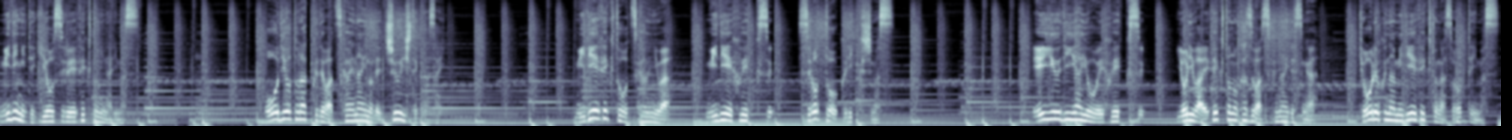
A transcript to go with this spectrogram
MIDI に適用するエフェクトになります。オーディオトラックでは使えないので注意してください。MIDI エフェクトを使うには MIDIFX スロットをクリックします。AUDIOFX よりはエフェクトの数は少ないですが強力な MIDI エフェクトが揃っています。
